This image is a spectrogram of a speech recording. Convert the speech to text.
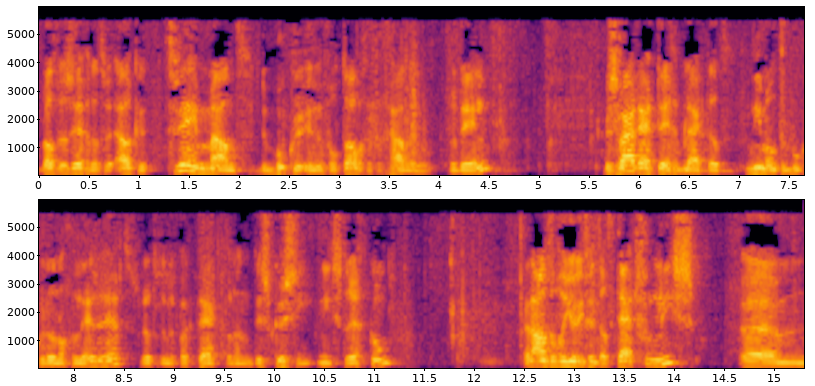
Wat wil zeggen dat we elke twee maand de boeken in een voltallige vergadering verdelen. Bezwaar daartegen blijkt dat niemand de boeken dan nog gelezen heeft, zodat er in de praktijk van een discussie niets terechtkomt. Een aantal van jullie vindt dat tijdverlies. Ehm,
